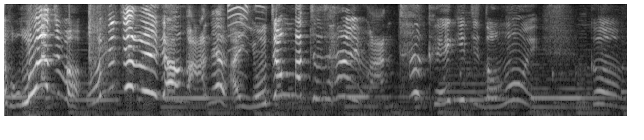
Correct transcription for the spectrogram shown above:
오해하지 마 언니 때문에 얘기한 거 아니야 아니 요정 같은 사람이 많다 그 얘기지 너무 그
